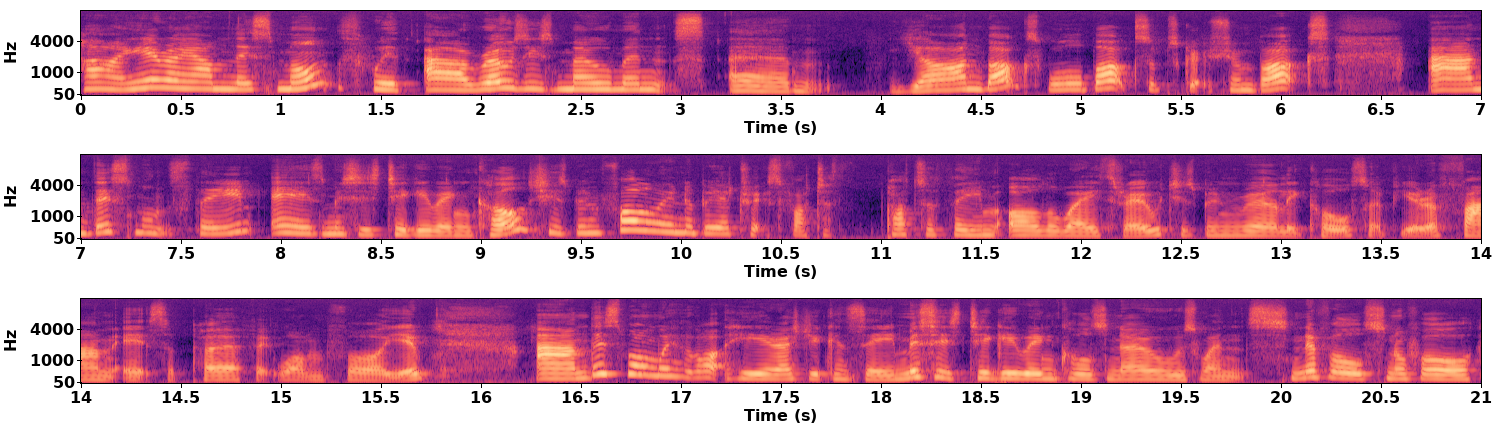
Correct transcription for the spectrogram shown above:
Hi, here I am this month with our Rosie's Moments um, yarn box, wool box, subscription box. And this month's theme is Mrs. Tiggy Winkle. She's been following a Beatrix Potter, Potter theme all the way through, which has been really cool. So if you're a fan, it's a perfect one for you. And this one we've got here, as you can see, Mrs. Tiggy Winkle's nose went sniffle, snuffle,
